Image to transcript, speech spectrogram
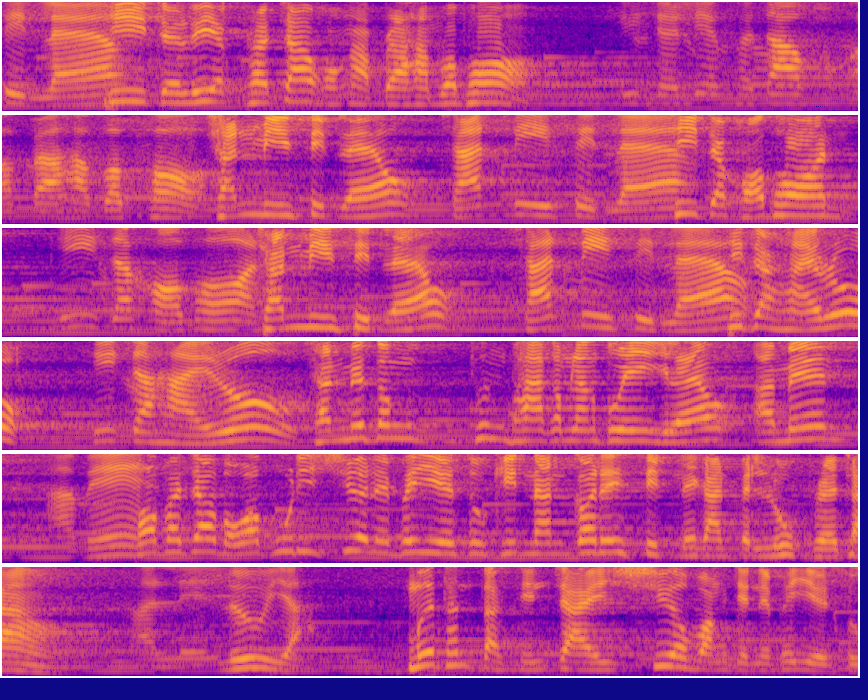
สิทธิ์แล้ว ที่จะเรียกพระเจ้าของอับราฮัมว่าพ่อ ที่จะเรียกพระเจ้าของอับราฮัมว่าพ่อ ฉันมีสิทธิ์แล้ว ฉันมีสิทธิ์แล้ว ที่จะขอพร ที่จะขอพร ฉันมีสิทธิ์แล้ว ฉันมีสิทธิ์แล้ว ที่จะหายโรค ที่จะหายโรค ฉันไม่ต้องพึ่งพากำลังตัวเองอีกแล้วอาเมนอาเมนเพราะพระเจ้าบอกว่าผู้ที่เชื่อในพระเยซูคริสต์นั้นก็ได้สิทธิ์ในการเป็นลูกพระเจ้าฮาเลลูยาเมื่อท่านตัดสินใจเชื่อวางใจในพระเยซู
